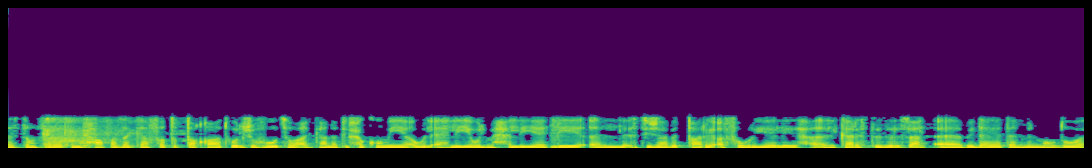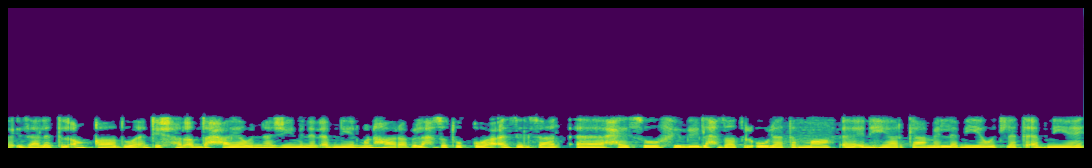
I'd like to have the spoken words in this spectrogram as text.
استنفرت المحافظة كافة الطاقات والجهود سواء كانت الحكومية أو الأهلية والمحلية للاستجابة الطارئة الفورية لكارثة الزلزال. آه، بداية من موضوع إزالة الأنقاض وانتشال الضحايا والناجين من الأبنية المنهارة بلحظة وقوع الزلزال. آه، حيث في اللحظات الأولى تم آه، انهيار كامل ل 103 أبنية.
